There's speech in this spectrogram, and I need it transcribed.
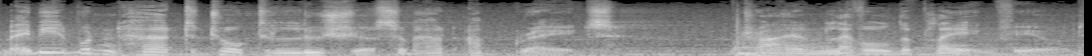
Maybe it wouldn't hurt to talk to Lucius about upgrades. Try and level the playing field.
